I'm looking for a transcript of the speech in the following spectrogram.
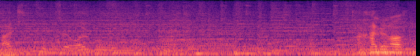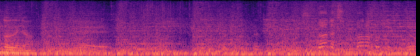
말 죽은 거 보세요. 아이고. 다 갈려 나왔습니다 그냥. 네. 중간에 중간한 것도 있고요.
